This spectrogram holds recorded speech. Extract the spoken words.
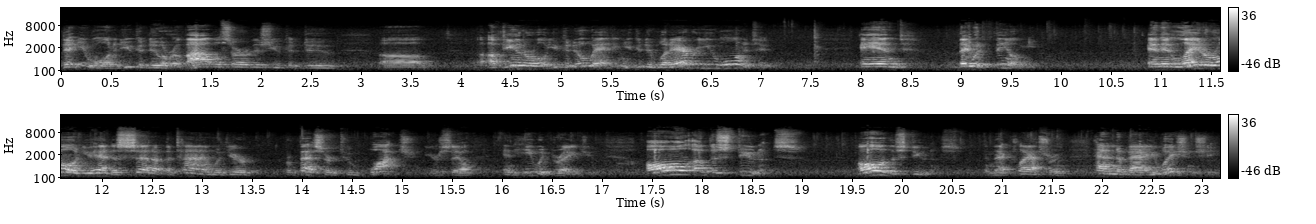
that you wanted. You could do a revival service, you could do uh, a funeral, you could do a wedding, you could do whatever you wanted to. And they would film you. And then later on, you had to set up a time with your professor to watch yourself, and he would grade you. All of the students, all of the students in that classroom had an evaluation sheet.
